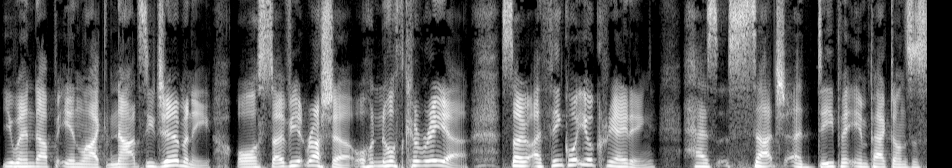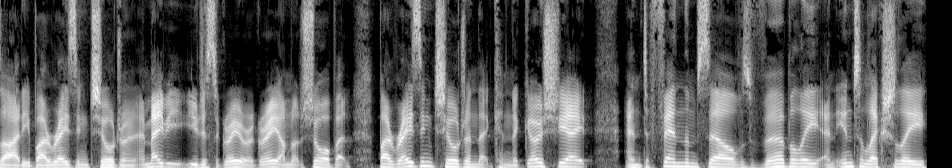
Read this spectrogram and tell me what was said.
you end up in like Nazi Germany or Soviet Russia or North Korea. So I think what you're creating has such a deeper impact on society by raising children. And maybe you disagree or agree, I'm not sure, but by raising children that can negotiate and defend themselves verbally and intellectually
